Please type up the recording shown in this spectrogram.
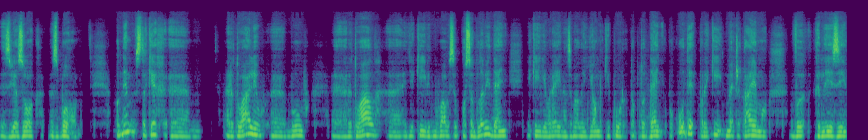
зв'язок з Богом. Одним з таких е, ритуалів е, був е, ритуал, е, який відбувався в особливий день, який євреї називали Йом-Кіпур, тобто День покути, про який ми читаємо в книзі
